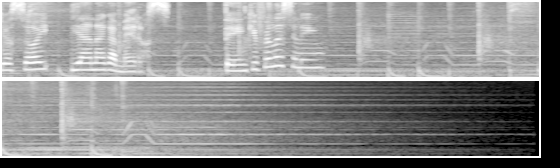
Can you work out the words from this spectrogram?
Yo soy Diana Gameros. Thank you for listening.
